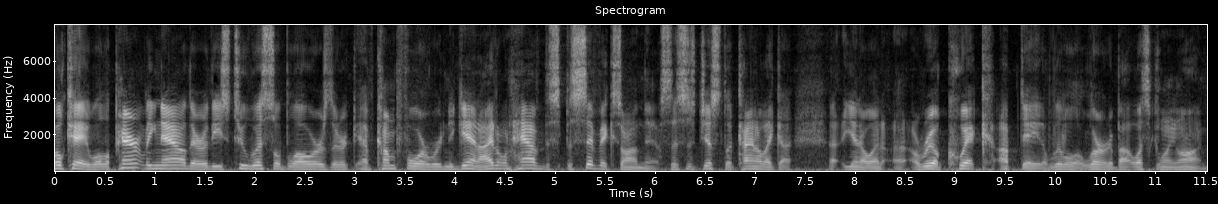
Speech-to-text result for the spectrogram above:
Okay, well, apparently now there are these two whistleblowers that are, have come forward, and again, I don't have the specifics on this. This is just a kind of like a, a you know, a, a real quick update, a little alert about what's going on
